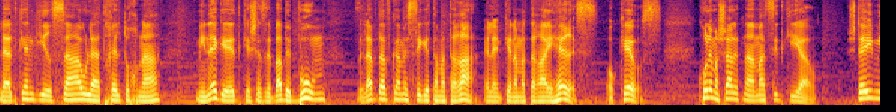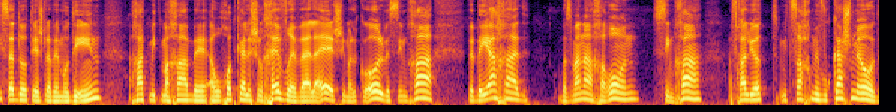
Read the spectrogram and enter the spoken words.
לעדכן גרסה ולהתחל תוכנה. מנגד, כשזה בא בבום, זה לאו דווקא משיג את המטרה, אלא אם כן המטרה היא הרס, או כאוס. קחו למשל את נעמת צדקיהו. שתי מסעדות יש לה במודיעין, אחת מתמחה בארוחות כאלה של חבר'ה ועל האש עם אלכוהול ושמחה, וביחד, בזמן האחרון, שמחה הפכה להיות מצרך מבוקש מאוד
